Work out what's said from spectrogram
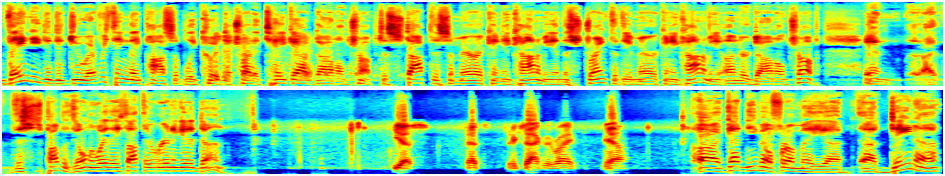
they needed to do everything they possibly could to try to take out Donald Trump, to stop this American economy and the strength of the American economy under Donald Trump. And I, this is probably the only way they thought they were going to get it done. Yes, that's exactly right. Yeah. Uh, got an email from a uh, uh, Dana,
